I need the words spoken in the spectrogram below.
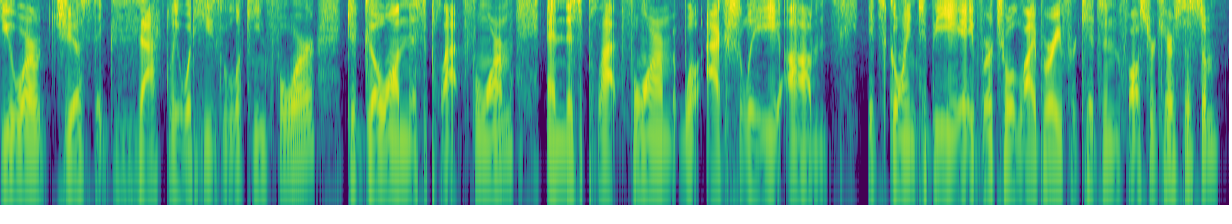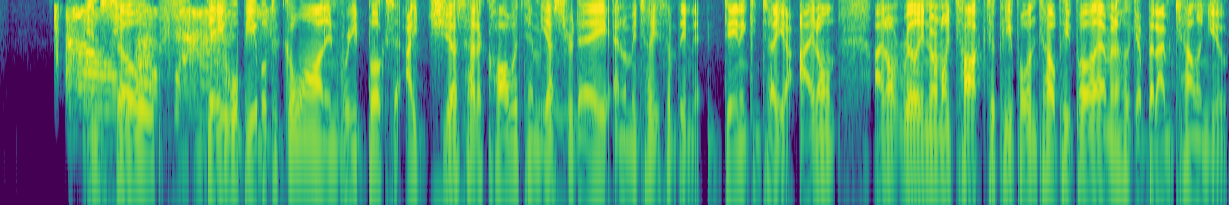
you are just exactly what he's looking for to go on this platform. And this platform will actually um, it's going to be a virtual library for kids in the foster care system and oh, so they will be able to go on and read books. I just had a call with him yesterday, and let me tell you something. Dana can tell you. I don't. I don't really normally talk to people and tell people hey, I'm going to hook up, but I'm telling you,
